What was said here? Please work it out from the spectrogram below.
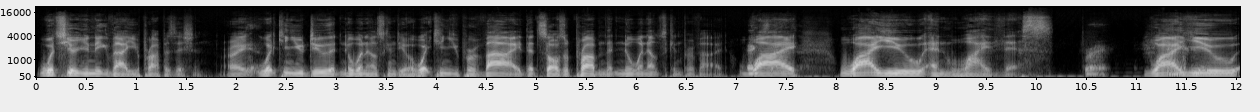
what's your unique value proposition, right? Yeah. What can you do that no one else can do? Or what can you provide that solves a problem that no one else can provide? Exactly. Why why you and why this? Right. Why and you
